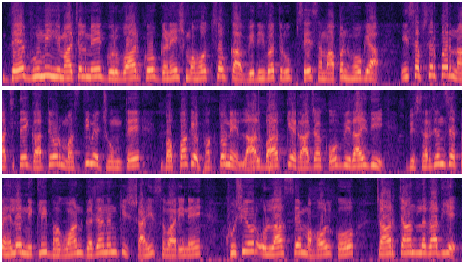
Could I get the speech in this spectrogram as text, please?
देवभूमि हिमाचल में गुरुवार को गणेश महोत्सव का विधिवत रूप से समापन हो गया। इस अवसर पर नाचते, गाते और मस्ती में झूमते बप्पा के भक्तों ने लाल बाग के राजा को विदाई दी। विसर्जन से पहले निकली भगवान गजानन की शाही सवारी ने खुशी और उल्लास से माहौल को चार चाँद लगा दिए।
